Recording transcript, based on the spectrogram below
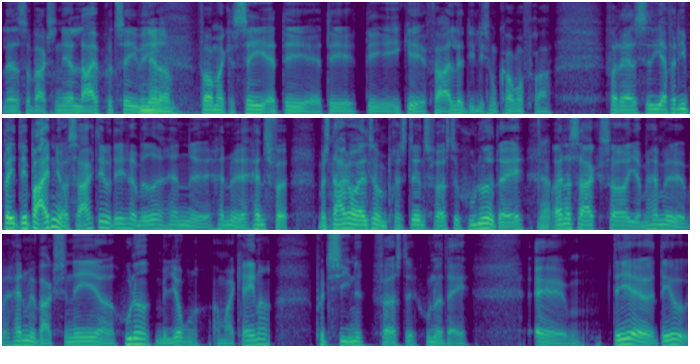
lade sig vaccinere live på tv, Netop. for at man kan se, at det, det, det er ikke farligt, at de ligesom kommer fra, fra deres side. Ja, fordi det Biden jo har sagt, det er jo det her med, at han, øh, han, øh, hans, man snakker jo altid om en præsidents første 100 dage, Ja. og han har sagt så, jamen han vil, han vil vaccinere 100 millioner amerikanere på sine første 100 dage. Øh, det, er, det, er jo,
